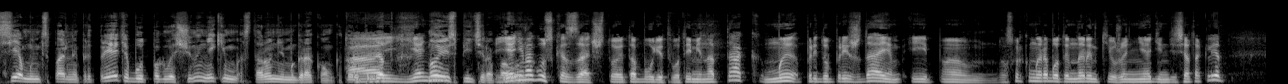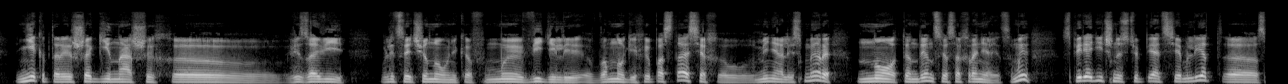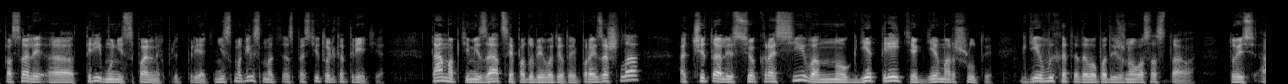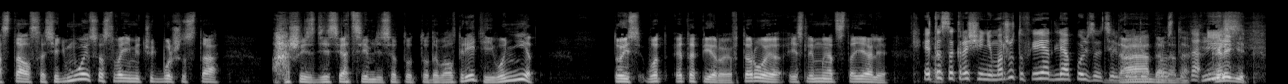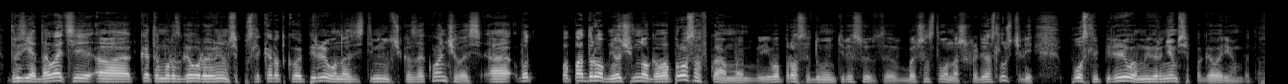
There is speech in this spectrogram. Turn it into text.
все муниципальные предприятия будут поглощены неким сторонним игроком, который а придет, я ну, не, из Питера. Положим. Я не могу сказать, что это будет вот именно так. Мы предупреждаем, и э, поскольку мы работаем на рынке уже не один десяток лет, некоторые шаги наших э, визави в лице чиновников мы видели во многих ипостасях, менялись мэры, но тенденция сохраняется. Мы с периодичностью 5-7 лет э, спасали э, три муниципальных предприятия, не смогли спасти только третье. Там оптимизация подобия вот этой произошла, отчитались все красиво, но где третье, где маршруты, где выход этого подвижного состава? То есть остался седьмой со своими чуть больше ста, а 60-70 тот, кто давал третий, его нет. То есть вот это первое. Второе, если мы отстояли... Это сокращение маршрутов, я для пользователей да, говорю да, просто. Да, да. Да. И... Коллеги, друзья, давайте э, к этому разговору вернемся после короткого перерыва. У нас 10 минуточка закончилась. Э, вот поподробнее. Очень много вопросов к вам, и вопросы, думаю, интересуют большинство наших радиослушателей. После перерыва мы вернемся, поговорим об этом.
